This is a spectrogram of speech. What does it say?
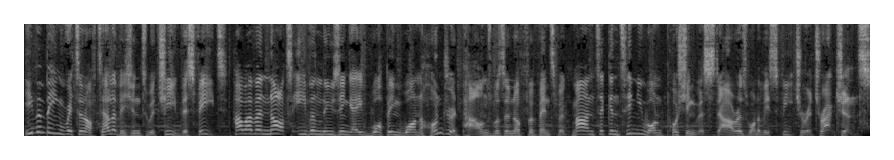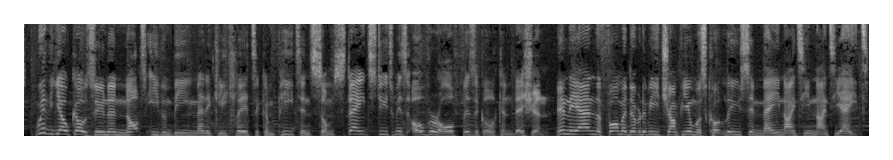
even being written off television to achieve this feat. However, not even losing a whopping 100 pounds was enough for Vince McMahon to continue on pushing the star as one of his feature attractions, with Yokozuna not even being medically cleared to compete in some states due to his overall physical condition. In the end, the former WWE champion was cut loose in May 1998.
